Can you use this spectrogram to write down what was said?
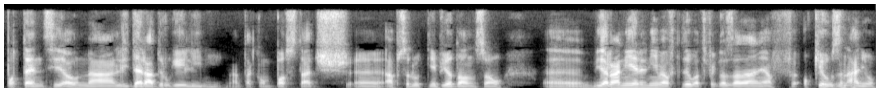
potencjał na lidera drugiej linii, na taką postać e, absolutnie wiodącą. E, Ranier nie miał wtedy łatwego zadania w okiełznaniu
